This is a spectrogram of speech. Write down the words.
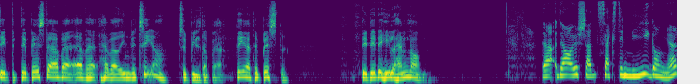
det, det bedste er at, være, at have været inviteret til Bilderberg. Det er det bedste. Det er det, det hele handler om. Det, det har jo skjedd 69 ganger,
